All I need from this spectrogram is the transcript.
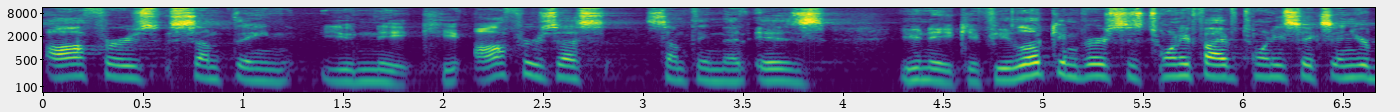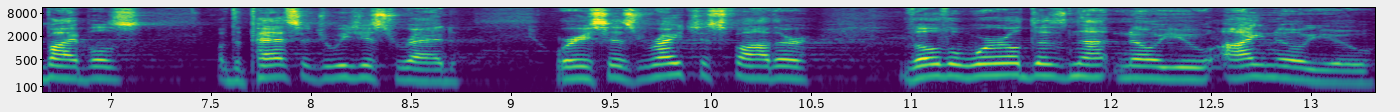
offers something unique. He offers us something that is unique. If you look in verses 25, 26 in your Bibles of the passage we just read, where he says, Righteous Father, though the world does not know you, I know you,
